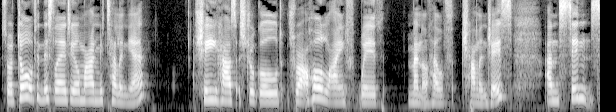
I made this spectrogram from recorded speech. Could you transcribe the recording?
So I don't think this lady will mind me telling you. She has struggled throughout her whole life with mental health challenges. And since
